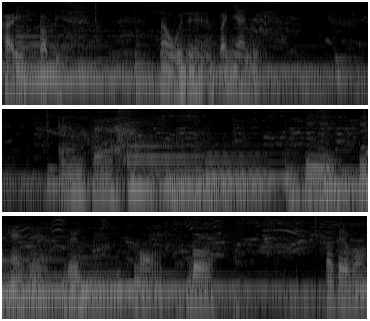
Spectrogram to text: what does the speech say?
highest puppies. No, with the pañales. And uh, he he has a very small ball, soccer ball.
